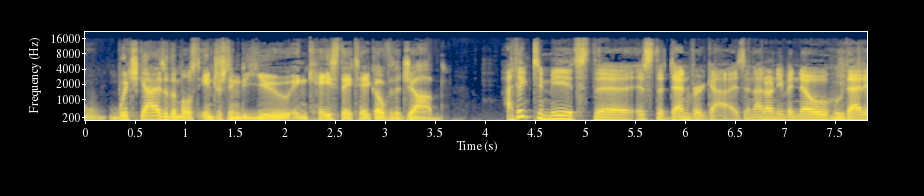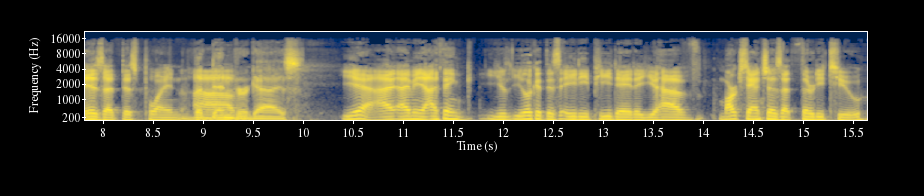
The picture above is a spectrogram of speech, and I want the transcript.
Which guys are the most interesting to you in case they take over the job? I think to me it's the it's the Denver guys, and I don't even know who that is at this point. The Denver um, guys. Yeah, I, I, mean, I think you you look at this ADP data. You have Mark Sanchez at 32,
